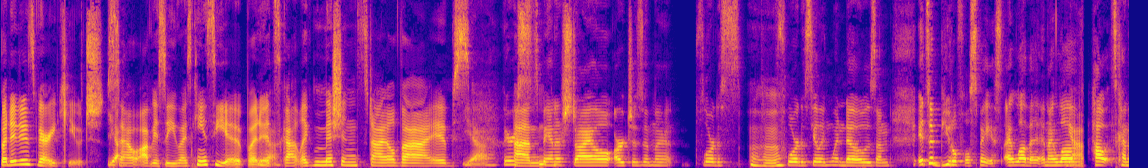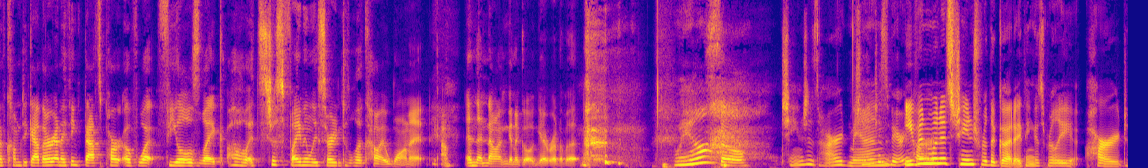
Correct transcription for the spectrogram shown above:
But it is very cute. Yeah. So obviously you guys can't see it, but Yeah. it's got like mission style vibes. yeah, very Um, Spanish style arches in the floor to Mhm. floor to ceiling windows and it's a beautiful space. I love it and I love Yeah. how it's kind of come together and I think that's part of what feels like, oh, it's just finally starting to look how I want it. Yeah. And then now I'm going to go and get rid of it. Well, so, change is hard, man. Change is very Even hard. when it's changed for the good, I think it's really hard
